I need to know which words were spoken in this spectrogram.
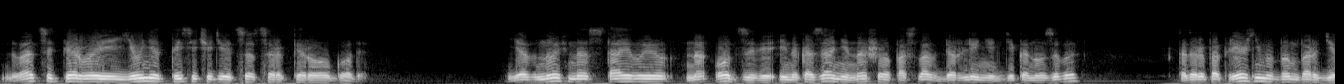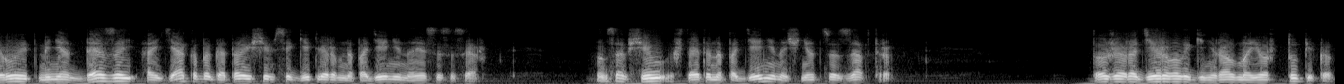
21 июня 1941 года. Я вновь настаиваю на отзыве и наказании нашего посла в Берлине Деканозова, который по-прежнему бомбардирует меня дезой о якобы готовящемся Гитлером нападении на СССР. Он сообщил, что это нападение начнется завтра. Тоже радировал и генерал-майор Тупиков,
